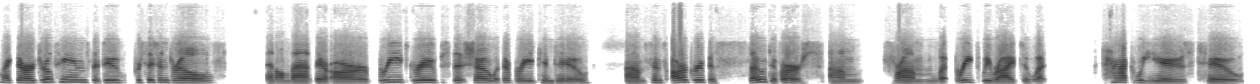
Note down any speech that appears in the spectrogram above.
like there are drill teams that do precision drills and all that. There are breed groups that show what their breed can do. Um, since our group is so diverse, um, from what breeds we ride to what tack we use to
